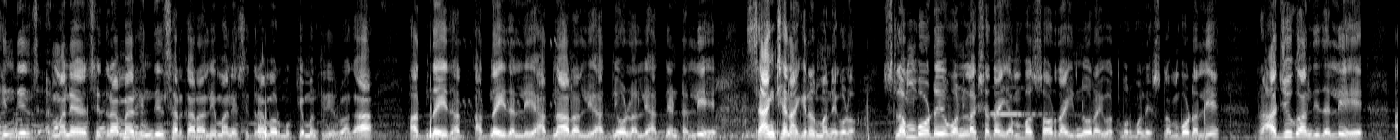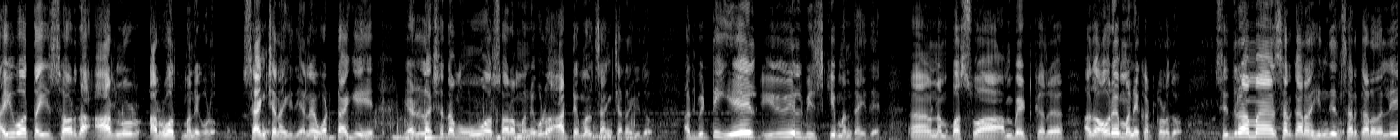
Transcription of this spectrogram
ಹಿಂದಿನ ಸ- ಮಾನ್ಯ ಸಿದ್ದರಾಮಯ್ಯ ಅವ್ರ ಹಿಂದಿನ ಸರ್ಕಾರಲ್ಲಿ ಮಾನ್ಯ ಸಿದ್ದರಾಮಯ್ಯ ಅವ್ರ ಮುಖ್ಯಮಂತ್ರಿ ಇರುವಾಗ ಹದಿನೈದು, ಹದ್, ಹದಿನೈದಲ್ಲಿ ಹದಿನಾರಲ್ಲಿ ಹದಿನೇಳಲ್ಲಿ ಹದಿನೆಂಟಲ್ಲಿ ಸ್ಯಾಂಕ್ಷನ್ ಆಗಿರೋದು ಮನೆಗಳು. ಸ್ಲಮ್ ಬೋರ್ಡ್ ಒಂದು ಲಕ್ಷದ ಎಂಬತ್ತು ಸಾವಿರದ ಇನ್ನೂರ ಐವತ್ತ್ಮೂರು ಮನೆ. ಸ್ಲಮ್ ಬೋರ್ಡಲ್ಲಿ ರಾಜೀವ್ ಗಾಂಧಿದಲ್ಲಿ ಐವತ್ತೈದು ಸಾವಿರದ ಆರುನೂರ ಅರವತ್ತು ಮನೆಗಳು ಸ್ಯಾಂಕ್ಷನ್ ಆಗಿದೆ. ಅಂದರೆ ಒಟ್ಟಾಗಿ ಎರಡು ಲಕ್ಷದ ಮೂವತ್ತು ಸಾವಿರ ಮನೆಗಳು ಆ ಟೈಮಲ್ಲಿ ಸ್ಯಾಂಕ್ಷನ್ ಆಗಿದ್ದು ಅದು ಬಿಟ್ಟು A U L B scheme ಅಂತ ಇದೆ. ನಮ್ಮ ಬಸ್ವ, ಅಂಬೇಡ್ಕರ್ ಅದು ಅವರೇ ಮನೆ ಕಟ್ಕೊಳ್ಳೋದು. ಸಿದ್ದರಾಮಯ್ಯ ಸರ್ಕಾರ, ಹಿಂದಿನ ಸರ್ಕಾರದಲ್ಲಿ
